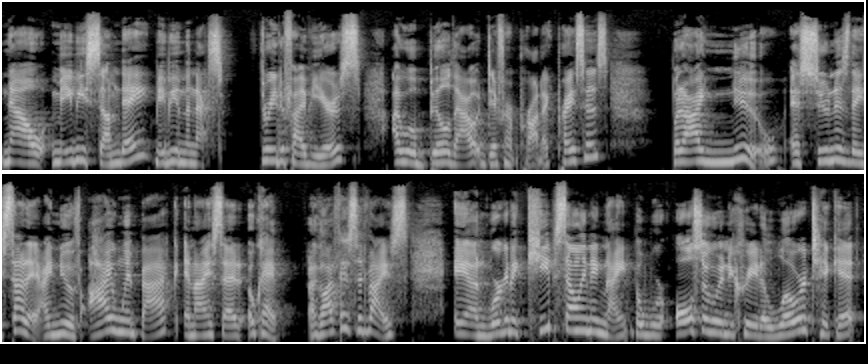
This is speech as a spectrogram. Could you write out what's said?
Now, maybe someday, maybe in the next three to five years, I will build out different product prices. But I knew as soon as they said it, I knew if I went back and I said, okay, I got this advice and we're going to keep selling Ignite, but we're also going to create a lower ticket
